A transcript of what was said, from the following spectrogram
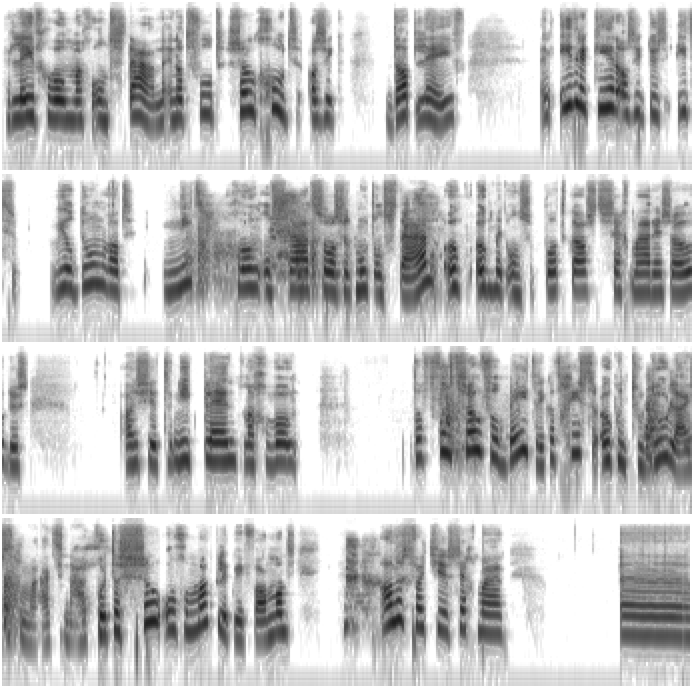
het leven gewoon mag ontstaan. En dat voelt zo goed als ik dat leef. En iedere keer als ik dus iets wil doen wat niet gewoon ontstaat zoals het moet ontstaan. Ook, ook met onze podcast, zeg maar en zo. Dus als je het niet plant, maar gewoon dat voelt zoveel beter. Ik had gisteren ook een to-do-lijst gemaakt. Nou, ik word er zo ongemakkelijk weer van. Want alles wat je, zeg maar... eh,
